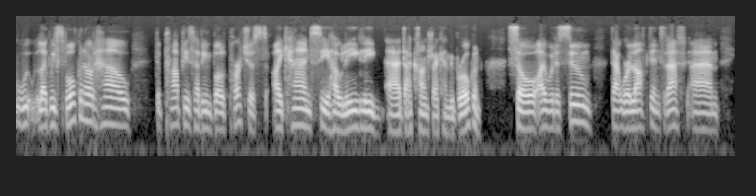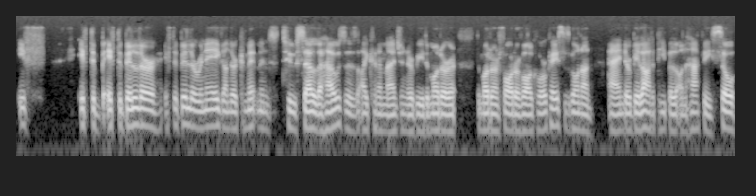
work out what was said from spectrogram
w- like we've spoken about how the properties have been bulk purchased. I can't see how legally uh, that contract can be broken. So I would assume that we're locked into that. Um, if if the if the builder if the builder reneged on their commitment to sell the houses, I can imagine there'd be the mother the mother and father of all court cases going on, and there'd be a lot of people unhappy. So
